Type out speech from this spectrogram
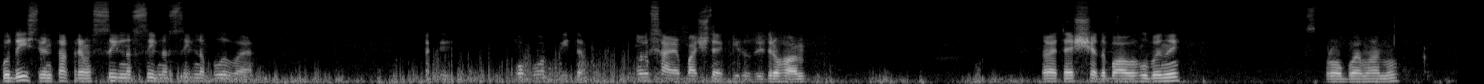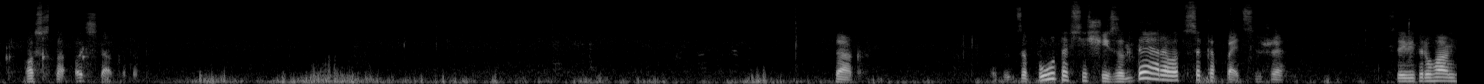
кудись він так прям сильно, сильно, сильно пливе. Такий. Вітер. Ну ви самі бачите, який тут вітроган. Давайте я ще додав глибини. Спробуємо, ну. Ось так, ось так. От. Так. Тут заплутався ще й за дерево, це капець вже. Цей вітруган.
